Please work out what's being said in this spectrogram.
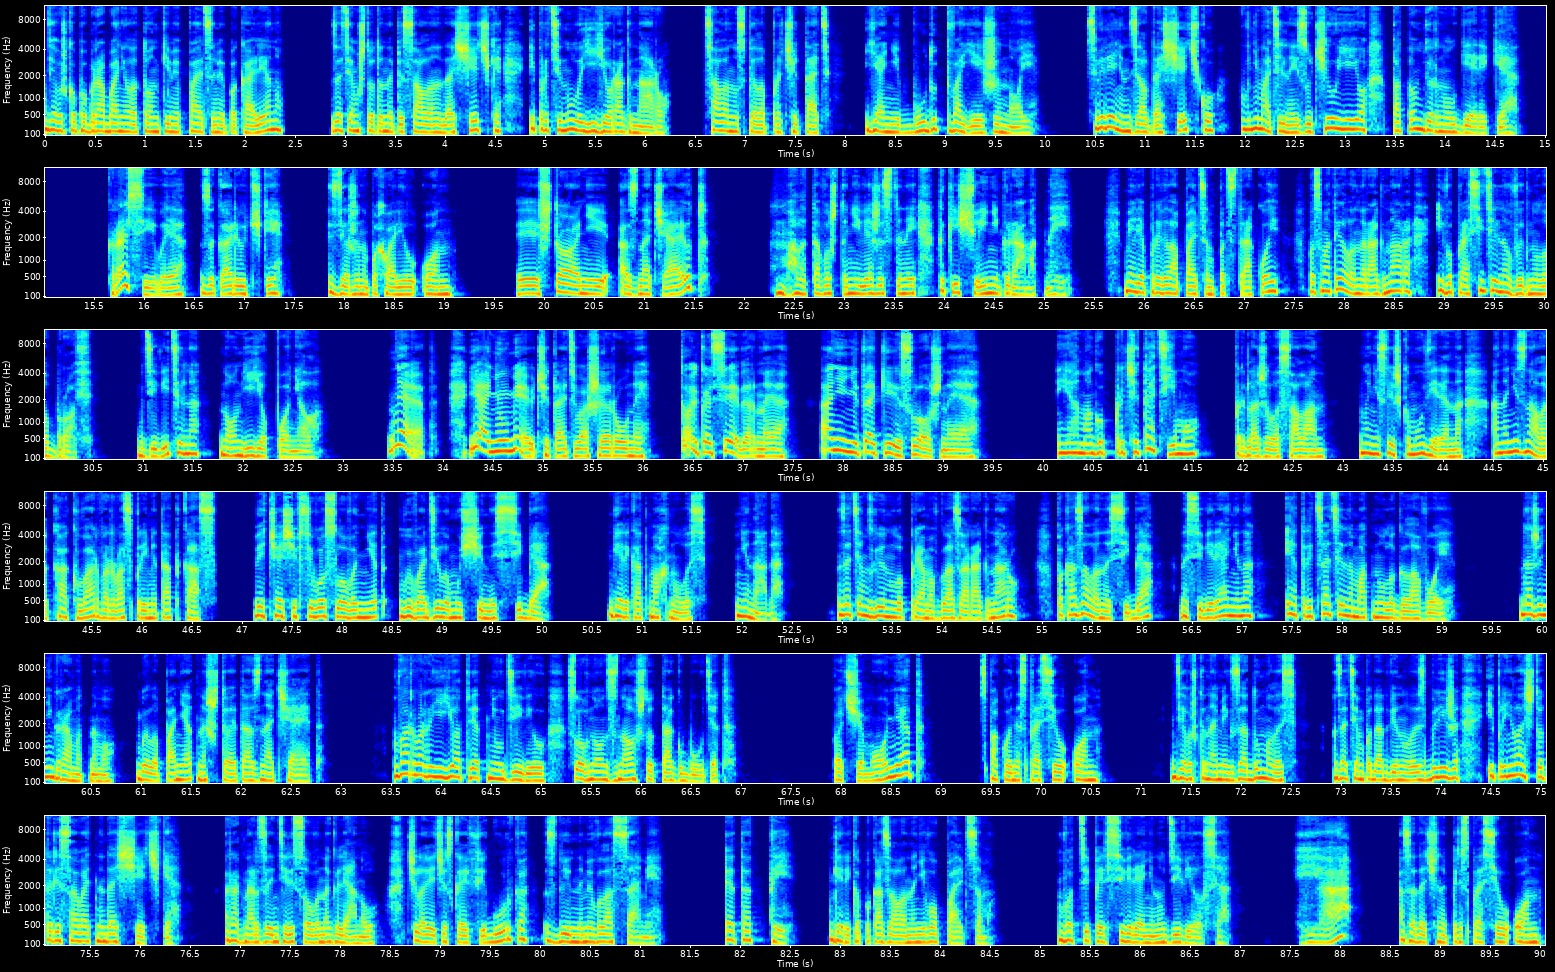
Девушка побарабанила тонкими пальцами по колену, затем что-то написала на дощечке и протянула ее Рагнару. Салан успела прочитать «Я не буду твоей женой». Северянин взял дощечку, внимательно изучил ее, потом вернул Герике. «Красивые закорючки», — сдержанно похвалил он. «И что они означают?» «Мало того, что невежественный, так еще и неграмотный», Меля провела пальцем под строкой, посмотрела на Рагнара и вопросительно выгнула бровь. Удивительно, но он ее понял. «Нет, я не умею читать ваши руны. Только северные. Они не такие сложные». «Я могу прочитать ему», — предложила Салан, но не слишком уверенно. Она не знала, как варвар воспримет отказ. Ведь чаще всего слово «нет» выводило мужчин из себя. Герика отмахнулась. «Не надо». Затем взглянула прямо в глаза Рагнару, показала на себя, на северянина и отрицательно мотнула головой. Даже неграмотному было понятно, что это означает. Варвар ее ответ не удивил, словно он знал, что так будет. «Почему нет?» — спокойно спросил он. Девушка на миг задумалась, затем пододвинулась ближе и принялась что-то рисовать на дощечке. Рагнар заинтересованно глянул. Человеческая фигурка с длинными волосами. «Это ты», Герика показала на него пальцем. Вот теперь северянин удивился. «Я?» — озадаченно переспросил он.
